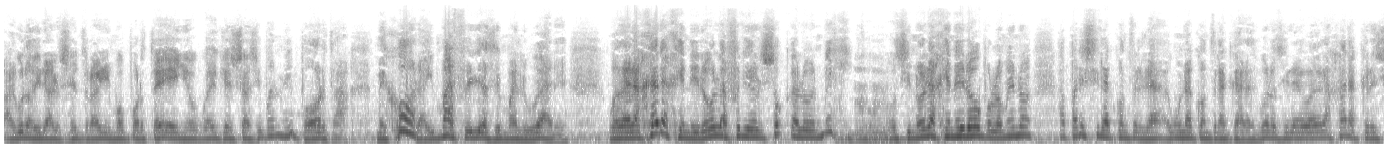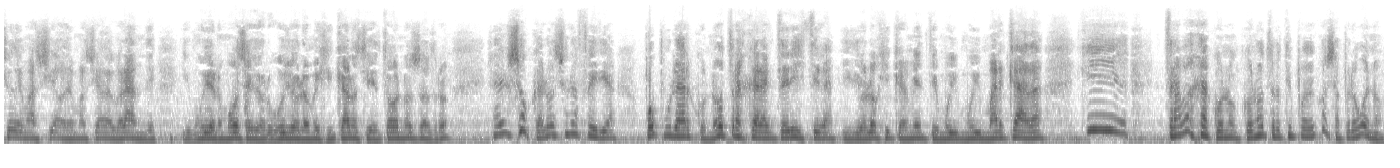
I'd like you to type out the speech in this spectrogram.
algunos dirán el centralismo porteño, que es así. Bueno, no importa. Mejor, hay más ferias en más lugares. Guadalajara generó la Feria del Zócalo en México. O si no la generó, por lo menos aparece la contra, una contracara. Bueno, si la de Guadalajara creció demasiado, demasiado grande y muy hermosa y de orgullo de los mexicanos y de todos nosotros, la del Zócalo es una feria popular con otras características ideológicamente muy, muy marcadas que trabaja con, con otro tipo de cosas. Pero bueno,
